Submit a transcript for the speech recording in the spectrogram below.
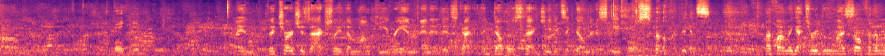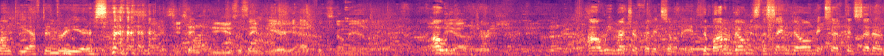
um, Both of them are cool. And the church is actually the monkey reinvented. It's got a double stacked geodesic dome and a steeple, so it's. I finally got to redeem myself for the monkey after three years. Nice. You, same, you use the same gear you had for the snowman on Oh, the, uh, the church? Uh, we retrofitted some of it. The bottom dome is the same dome, except instead of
